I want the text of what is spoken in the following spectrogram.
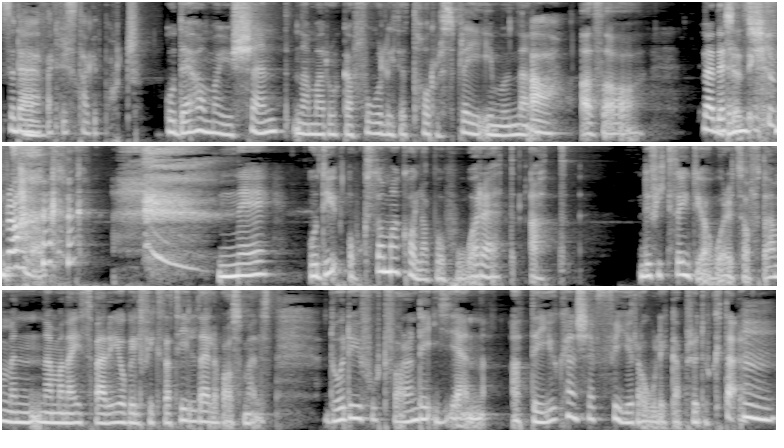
Så det har jag mm. faktiskt tagit bort. Och det har man ju känt när man råkar få lite torrspray i munnen. Ja. Alltså, Nej, det känns inte känns bra. Nej, och det är också om man kollar på håret att nu fixar inte jag håret så ofta, men när man är i Sverige och vill fixa till det eller vad som helst, då är det ju fortfarande igen att det är ju kanske fyra olika produkter. Mm.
